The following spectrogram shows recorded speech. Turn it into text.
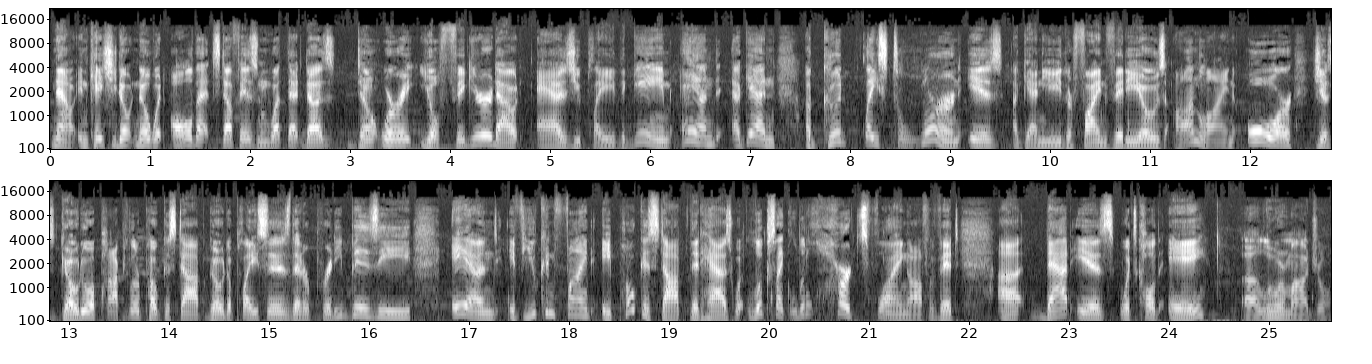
Now, in case you don't know what all that stuff is and what that does, don't worry, you'll figure it out as you play the game. And again, a good place to learn is again, you either find videos online or just go to a popular Pokestop, go to places that are pretty busy. And if you can find a Pokestop that has what looks like little hearts flying off of it, uh, that is what's called a Uh, lure module.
